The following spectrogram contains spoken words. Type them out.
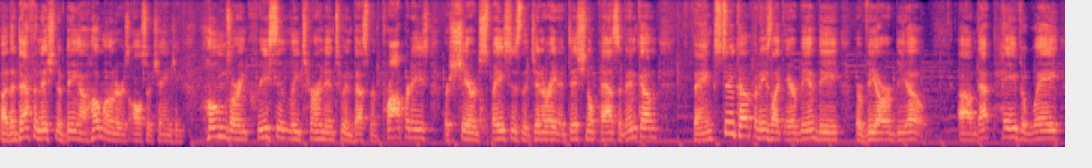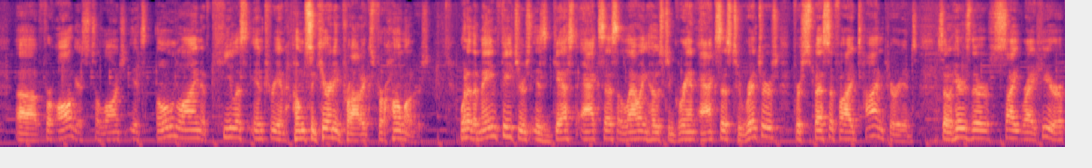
Uh, the definition of being a homeowner is also changing. Homes are increasingly turned into investment properties. Or shared spaces that generate additional passive income thanks to companies like Airbnb or VRBO um, that paved a way uh, for August to launch its own line of keyless entry and home security products for homeowners. One of the main features is guest access allowing hosts to grant access to renters for specified time periods. So here's their site right here.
